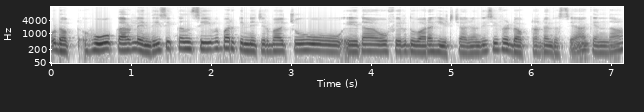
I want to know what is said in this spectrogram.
ਉਹ ਡਾਕਟਰ ਹੋ ਕਰ ਲੈਂਦੀ ਸੀ ਕਨਸੀਵ ਪਰ ਕਿੰਨੇ ਚਿਰ ਬਾਅਦ ਚ ਉਹ ਇਹਦਾ, ਉਹ ਫਿਰ ਦੁਬਾਰਾ ਹੀਟ ਚ ਆ ਜਾਂਦੀ ਸੀ। ਫਿਰ ਡਾਕਟਰ ਨੇ ਦੱਸਿਆ, ਕਹਿੰਦਾ,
